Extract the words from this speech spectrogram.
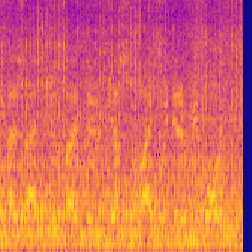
side by side, two by two, just like we did it before.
